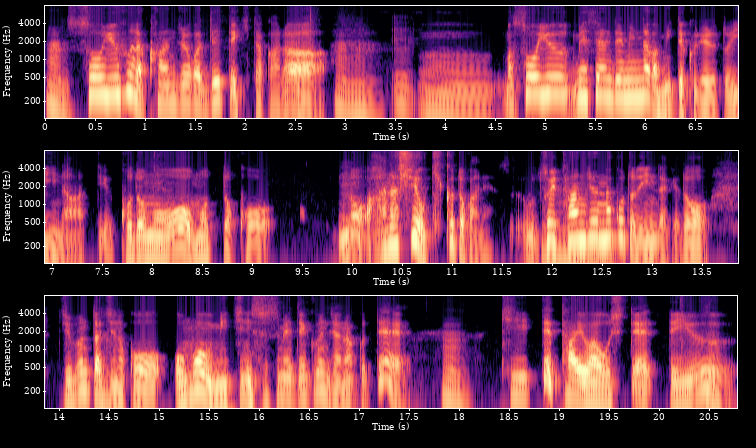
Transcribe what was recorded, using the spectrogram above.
うん。そういう風な感情が出てきたから、うんうん。まあ、そういう目線でみんなが見てくれるといいなっていう子供をもっとこうの話を聞くとかね。そういう単純なことでいいんだけど自分たちのこう思う道に進めていくんじゃなくてうん。聞いて対話をしてっていう、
